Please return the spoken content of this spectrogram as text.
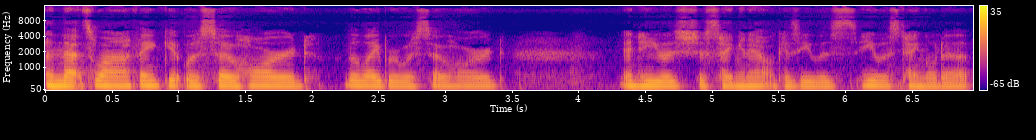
and that's why I think it was so hard. The labor was so hard. And he was just hanging out because he was he was tangled up.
